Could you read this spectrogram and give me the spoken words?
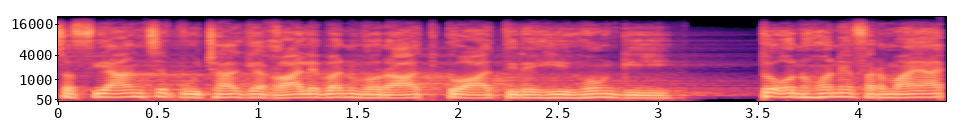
سفیان سے پوچھا کہ غالباً وہ رات کو آتی رہی ہوں گی؟ تو انہوں نے فرمایا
